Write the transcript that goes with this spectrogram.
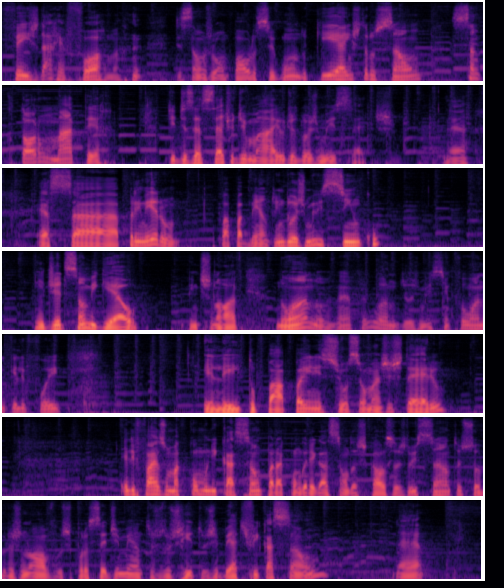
fez da reforma de São João Paulo II, que é a instrução Sanctorum Mater, de 17 de maio de 2007. Né? Essa, primeiro, o Papa Bento, em 2005, no dia de São Miguel, 29. No ano, né, foi o ano de 2005, foi o ano que ele foi eleito Papa e iniciou seu magistério. Ele faz uma comunicação para a Congregação das Causas dos Santos sobre os novos procedimentos dos ritos de beatificação, né,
